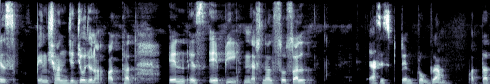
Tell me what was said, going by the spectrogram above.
এজ পেনশন যে যোজনা, অর্থাৎ NSAP national social assistant programme অর্থাৎ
